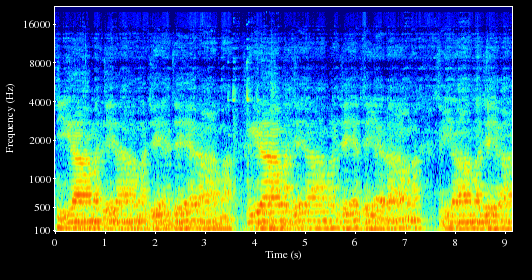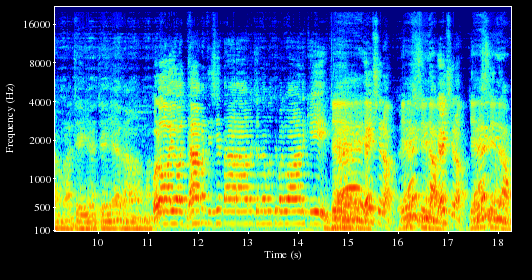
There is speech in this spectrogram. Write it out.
శ్రీరామ జయ రామ జయ జయ రామ. శ్రీరామ జయ రామ జయ జయ రామ. శ్రీరామ జయ రామ జయ జయ రామ. సీతారామచంద్రమూర్తి భగవాన్కి జై. శ్రీరామ్. జై శ్రీరామ్. జై శ్రీరామ్. జై శ్రీరామ్.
